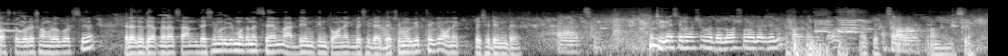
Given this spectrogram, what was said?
কষ্ট করে সংগ্রহ করছি। এটা যদি আপনারা চান দেশি মুরগির মতনই সেম আর ডিম কিন্তু অনেক বেশি দেয়। দেশি মুরগির থেকে অনেক বেশি ডিম দেয়। আচ্ছা। ঠিক আছে অসংখ্য ধন্যবাদ। সময় দেওয়ার জন্য। ভালো থাকবেন আসসালামু আলাইকুম।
